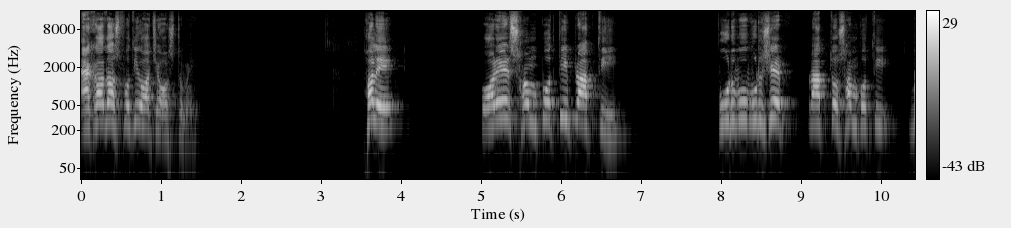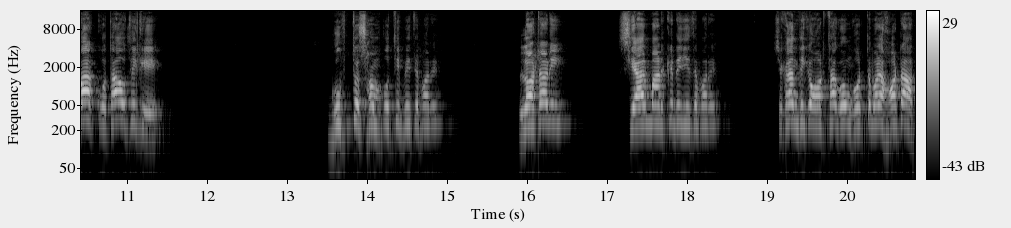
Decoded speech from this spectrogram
একাদশপতিও আছে অষ্টমে। ফলে পরের সম্পত্তি প্রাপ্তি, পূর্বপুরুষের প্রাপ্ত সম্পত্তি বা কোথাও থেকে গুপ্ত সম্পত্তি পেতে পারেন লটারি, শেয়ার মার্কেটে যেতে পারেন সেখান থেকে অর্থাগম ঘটতে পারে, হঠাৎ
